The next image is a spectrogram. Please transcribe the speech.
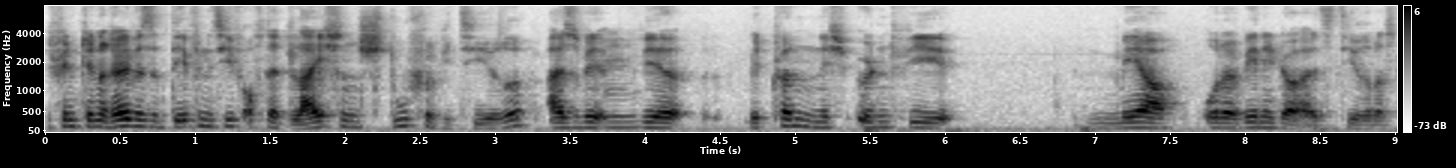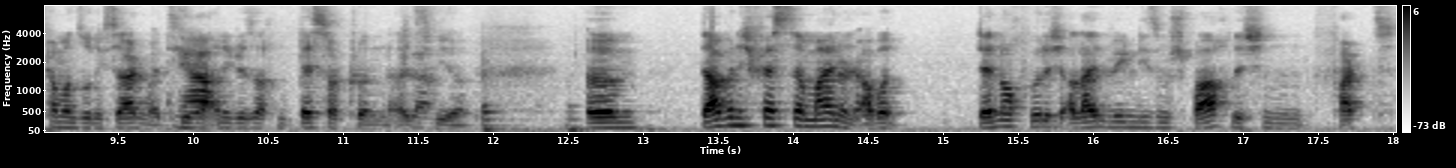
Ich finde generell, wir sind definitiv auf der gleichen Stufe wie Tiere. Also wir, Mhm. wir, wir können nicht irgendwie mehr oder weniger als Tiere. Das kann man so nicht sagen, weil Tiere Ja. einige Sachen besser können als Klar. wir. Ähm, da bin ich fest der Meinung, aber dennoch würde ich allein wegen diesem sprachlichen Fakt,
